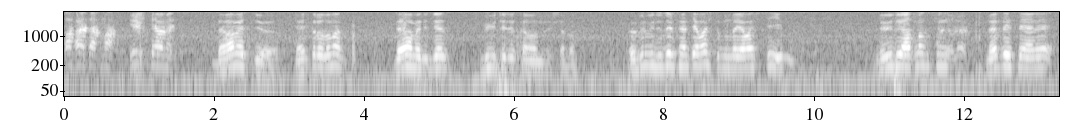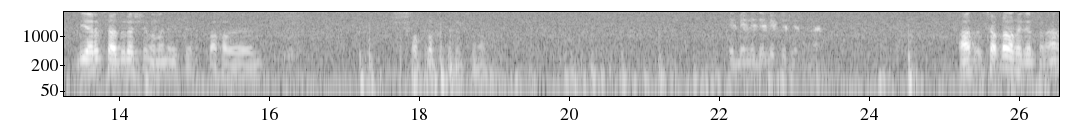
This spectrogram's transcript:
Kafana takma. Yürü git devam et. Devam et diyor. Gençler o zaman devam edeceğiz. Büyüteceğiz kanalımızı inşallah. Öbür videoda internet yavaştı. Bunda yavaş değil. Bir video atmak için neredeyse yani bir yarım saat uğraşıyorum ama neyse. Bakalım. Şaplak atacağım sana. Sen beni neden bekletiyorsun lan? At, şaplak atacağım sana al.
